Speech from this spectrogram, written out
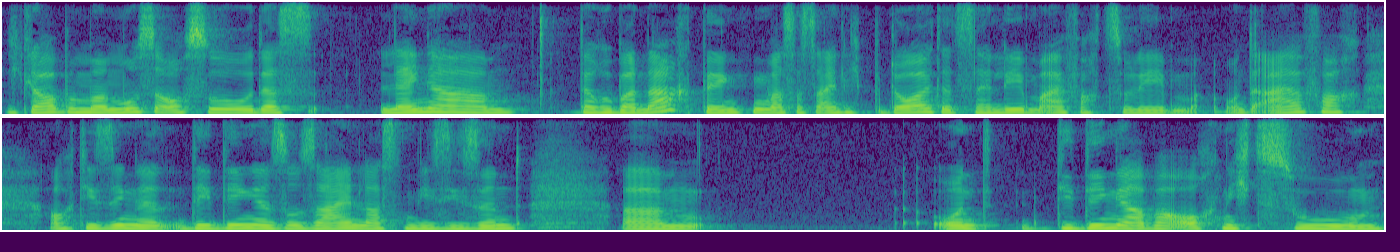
ich glaube, man muss auch so das länger darüber nachdenken, was das eigentlich bedeutet, sein Leben einfach zu leben und einfach auch die Dinge, die Dinge so sein lassen, wie sie sind ähm, und die Dinge aber auch nicht zu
